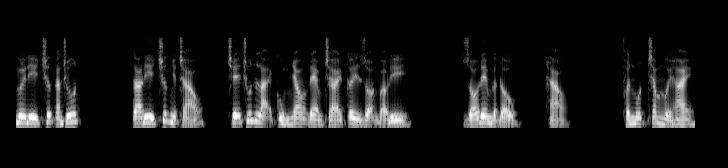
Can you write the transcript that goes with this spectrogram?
ngươi đi trước ăn chút. Ta đi trước nhiệt cháo, trễ chút lại cùng nhau đem trái cây dọn vào đi. Gió đêm gật đầu, hảo. Phần 112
